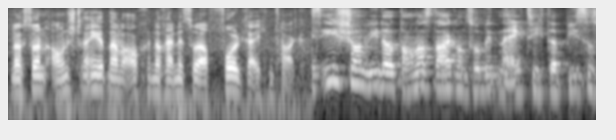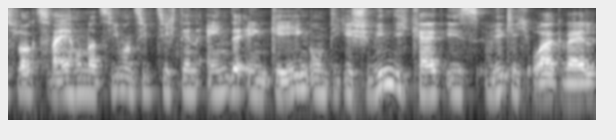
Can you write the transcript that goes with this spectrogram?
nach so einem anstrengenden, aber auch nach einem so erfolgreichen Tag. Es ist schon wieder Donnerstag und somit neigt sich der Business Vlog 277 dem Ende entgegen und die Geschwindigkeit ist wirklich arg, weil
